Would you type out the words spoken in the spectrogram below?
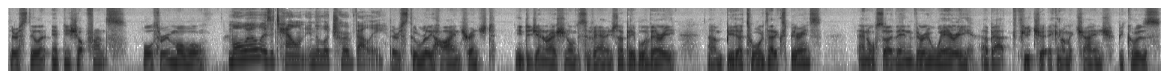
There are still empty shop fronts all through Morwell. Morwell is a town in the Latrobe Valley. There is still really high entrenched intergenerational disadvantage. So people are very um, bitter towards that experience and also then very wary about future economic change because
